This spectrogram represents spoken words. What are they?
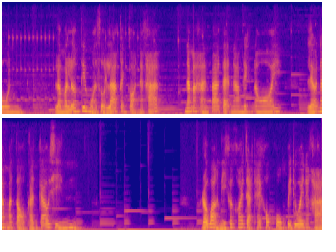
บน เรามาเริ่มที่หัวส่วนล่างกันก่อนนะคะนำอาหารปลาแตะน้ำเล็กน้อย แล้วนำมาต่อกัน 9 ชิ้น ระหว่างนี้ค่อยๆดัดให้เขาโค้งไปด้วยนะคะ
